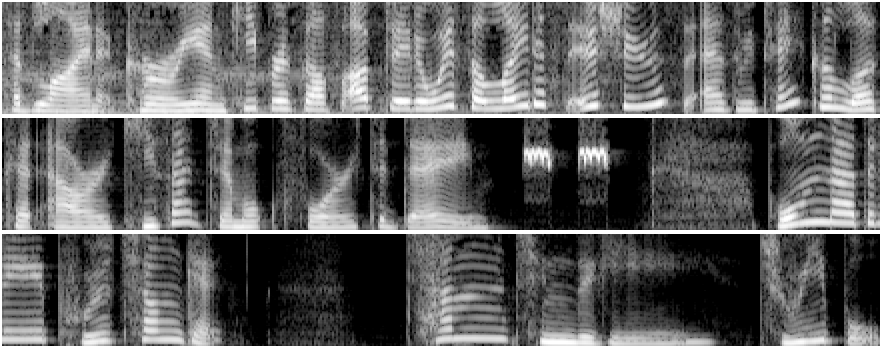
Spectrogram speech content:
Headline Korean. Keep yourself updated with the latest issues as we take a look at our 기사 제목 for today. 봄나들이 불청객, 참 진드기, 주의보,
